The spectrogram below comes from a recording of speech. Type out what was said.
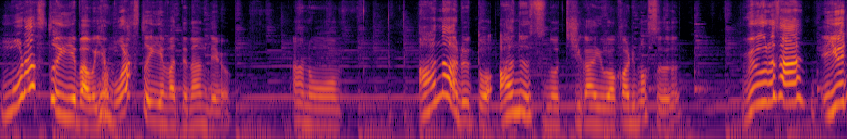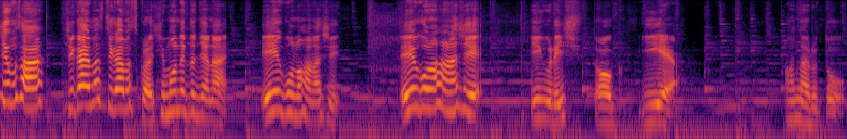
漏らすといえばいや漏らすといえばってなんだよ。あのアナルとアヌスの違い分かります ?Google さん YouTube さん違います違います。これ下ネタじゃない。英語の話。英語の話。English talk yeah アナルと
